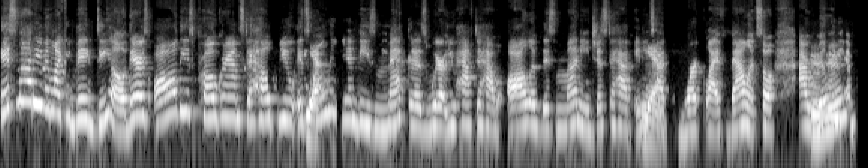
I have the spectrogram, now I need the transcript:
It's not even like a big deal. There's all these programs to help you. It's Yeah. only in these meccas where you have to have all of this money just to have any Yeah. type of work life balance. So I really mm-hmm. am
